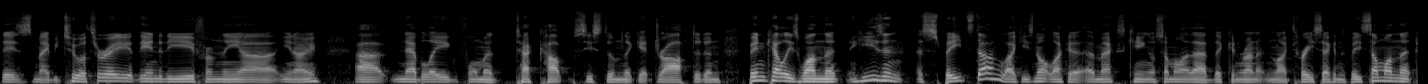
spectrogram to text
there's maybe two or three at the end of the year from the, uh, you know, uh, NAB League former TAC Cup system that get drafted. And Ben Kelly's one that he isn't a speedster, like he's not like a, a, Max King or someone like that that can run it in like three seconds, but he's someone that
